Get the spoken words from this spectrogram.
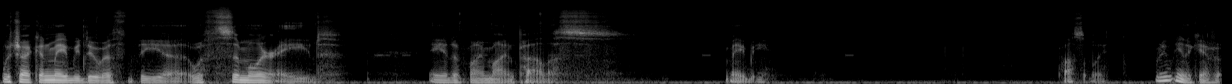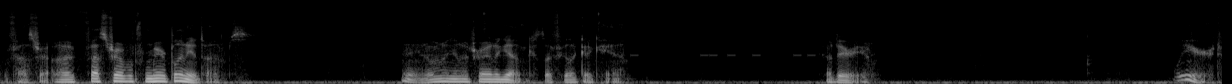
Which I can maybe do with the uh, with similar aid, aid of my mind palace. Maybe. Possibly. What do you mean I can't fast travel? I've fast traveled from here plenty of times. Yeah, you know what? I'm gonna try it again because I feel like I can. How dare you? Weird.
